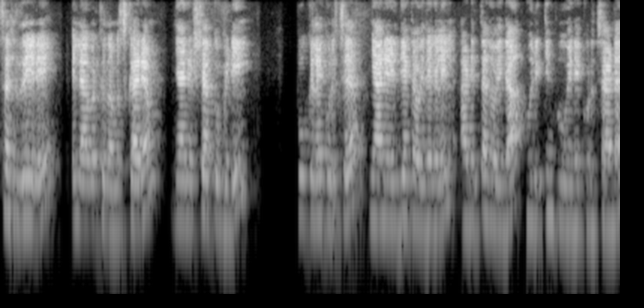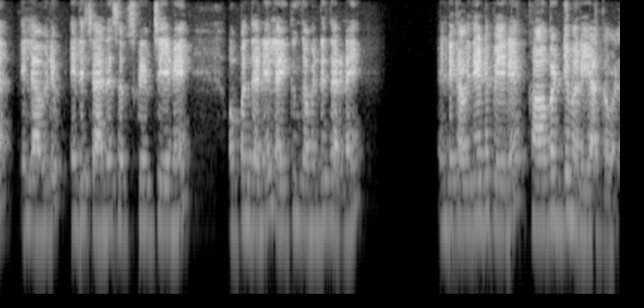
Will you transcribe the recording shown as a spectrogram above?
സഹൃദയരെ എല്ലാവർക്കും നമസ്കാരം. ഞാൻ ഉഷ കുമ്പിടി. പൂക്കളെ കുറിച്ച് ഞാൻ എഴുതിയ കവിതകളിൽ അടുത്ത കവിത മുരുക്കിൻ പൂവിനെ കുറിച്ചാണ് എല്ലാവരും എന്റെ ചാനൽ സബ്സ്ക്രൈബ് ചെയ്യണേ. ഒപ്പം തന്നെ ലൈക്കും കമന്റും തരണേ. എന്റെ കവിതയുടെ പേര് കാപഡ്യമറിയാത്തവൾ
